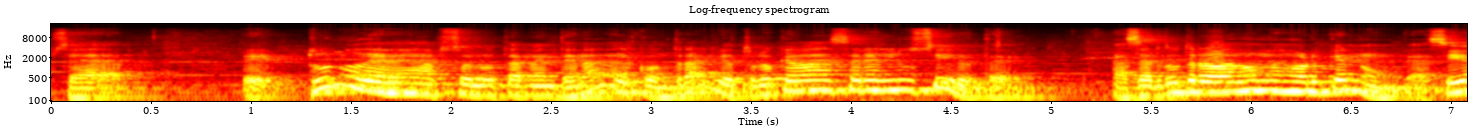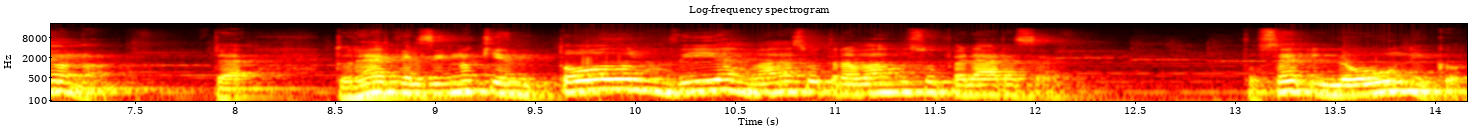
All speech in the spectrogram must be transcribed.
O sea, eh, tú no debes absolutamente nada, al contrario, tú lo que vas a hacer es lucirte, hacer tu trabajo mejor que nunca, ¿sí o no? O sea, tú eres aquel signo quien todos los días va a su trabajo a superarse. Entonces, lo único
